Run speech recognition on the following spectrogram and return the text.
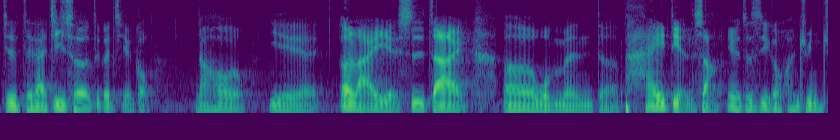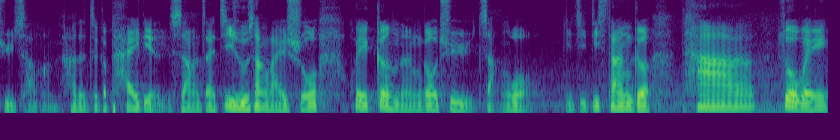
就是这台机车这个结构，然后。也二来也是在呃我们的拍点上，因为这是一个环境剧场嘛，它的这个拍点上，在技术上来说会更能够去掌握，以及第三个，它作为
